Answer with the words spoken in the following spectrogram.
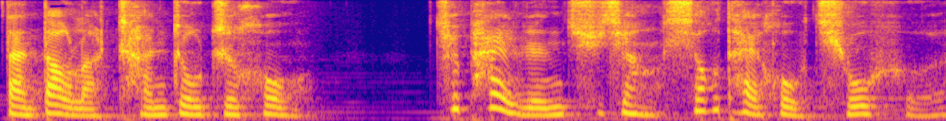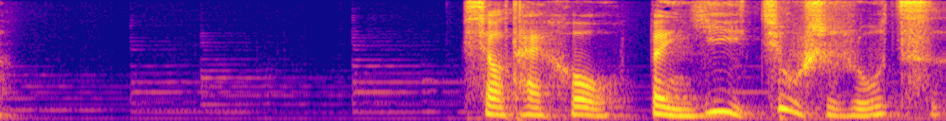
但到了澶州之后，却派人去向萧太后求和。萧太后本意就是如此，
